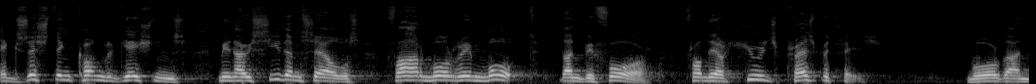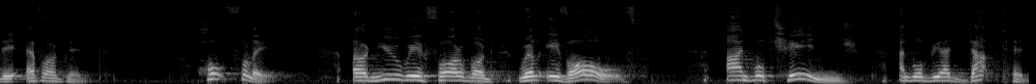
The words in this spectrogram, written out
existing congregations may now see themselves far more remote than before from their huge presbyteries, more than they ever did. Hopefully, our new way forward will evolve and will change and will be adapted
